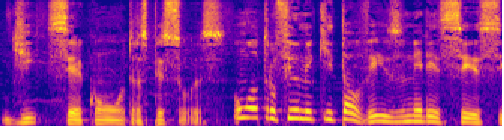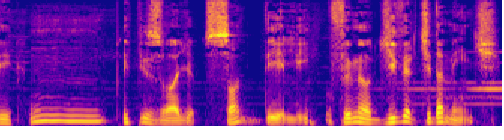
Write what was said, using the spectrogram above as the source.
de ser com outras pessoas. Um outro filme que talvez merecesse um episódio só dele. O filme é o Divertidamente.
